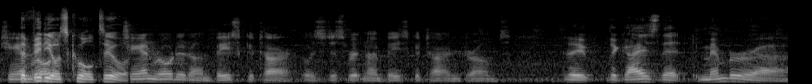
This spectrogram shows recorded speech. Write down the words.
Chan The video is cool too. Chan wrote it on bass guitar. It was just written on bass guitar and drums. The the guys that remember uh,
